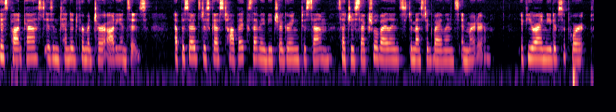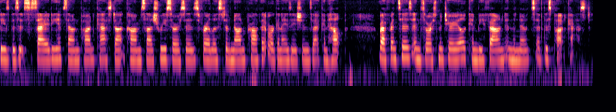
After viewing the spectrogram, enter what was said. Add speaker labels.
Speaker 1: This podcast is intended for mature audiences. Episodes discuss topics that may be triggering to some, such as sexual violence, domestic violence, and murder. If you are in need of support, please visit societyofsoundpodcast.com slash resources for a list of nonprofit organizations that can help. References and source material can be found in the notes of this podcast.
